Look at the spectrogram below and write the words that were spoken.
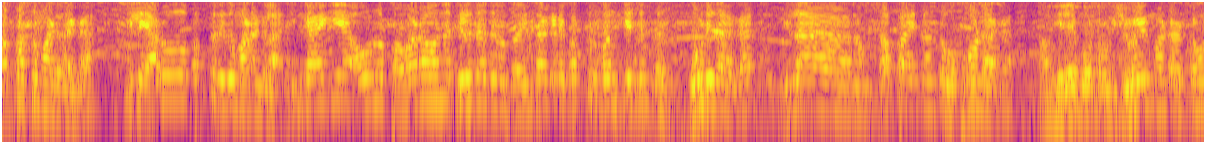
ತಪಸ್ಸು ಮಾಡಿದಾಗ ಇಲ್ಲಿ ಯಾರು ಭಕ್ತರು ಇದು ಮಾಡಂಗಿಲ್ಲ. ಹಿಂಗಾಗಿ ಅವರು ಪವಾಡವನ್ನು ತಿಳಿದಿದ್ರು ಇಂಥ ಕಡೆ ಭಕ್ತರು ಬಂದ್ ಕೇಸನ್ಸ್ ಕೂಡಿದಾಗ, ಇಲ್ಲ ನಮ್ ತಪ್ಪಾಯ್ತು ಅಂತ ಒಪ್ಕೊಂಡಾಗ ನಾವು ಹಿರೇಮಠ ಶಿವಯೋಗಿ ಮಠ ಆಗ್ತಾವ್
